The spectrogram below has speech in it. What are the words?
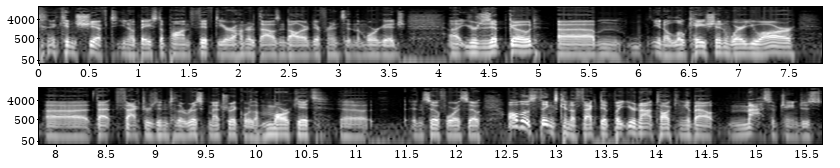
can shift, you know, based upon fifty or hundred thousand dollar difference in the mortgage. Uh, your zip code, um, you know, location where you are, uh, that factors into the risk metric or the market. And so forth. So all those things can affect it, but you're not talking about massive changes.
